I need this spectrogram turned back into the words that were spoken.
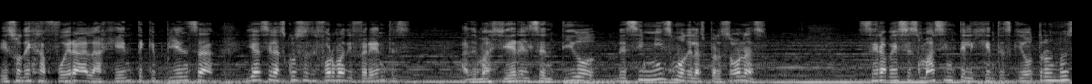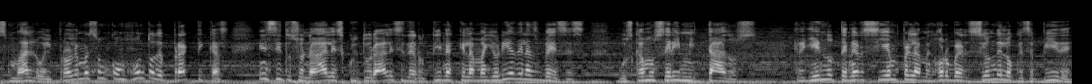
Eso deja fuera a la gente que piensa y hace las cosas de forma diferentes. Además, hiere el sentido de sí mismo de las personas. Ser a veces más inteligentes que otros no es malo, el problema es un conjunto de prácticas institucionales, culturales y de rutina que la mayoría de las veces buscamos ser imitados, creyendo tener siempre la mejor versión de lo que se pide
